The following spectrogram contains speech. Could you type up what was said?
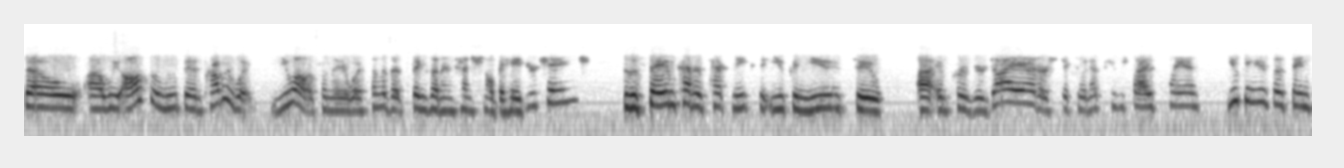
So uh, we also loop in probably what you all are familiar with, some of the things on intentional behavior change. So the same kind of techniques that you can use to uh, improve your diet or stick to an exercise plan, you can use those same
